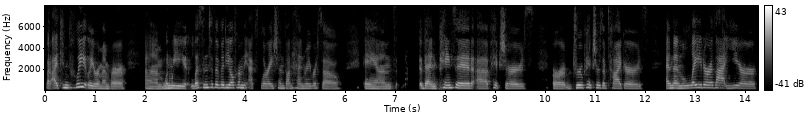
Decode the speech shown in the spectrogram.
But I completely remember um, when we listened to the video from the explorations on Henry Rousseau and then painted uh, pictures or drew pictures of tigers. And then later that year,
